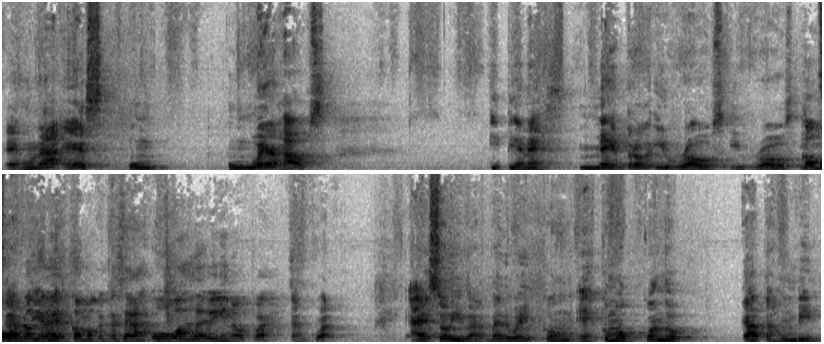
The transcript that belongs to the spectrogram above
Es, una, es un, un warehouse y tienes metros y rows y rows. Y, Como uno tienes- cree, como que quisieras uvas de vino, pues. Tal cual. A eso iba, by the way. Con, es como cuando catas un vino.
